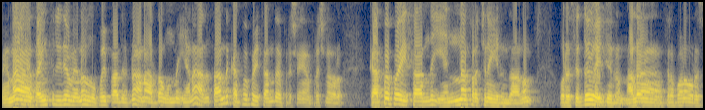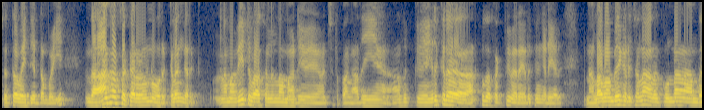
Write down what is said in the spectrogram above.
வேணா சயின்ஸ் ரீதியாக வேணா அவங்க போய் பார்த்துக்கிட்டோம் ஆனால் அதுதான் உண்மை. ஏன்னா அது சார்ந்த கர்ப்பப்பை சார்ந்த பிரச்சனை பிரச்சனை வரும். கர்ப்பப்பை சார்ந்து என்ன பிரச்சனை இருந்தாலும் ஒரு சித்த வைத்தியம் நல்ல சிறப்பான ஒரு சித்த வைத்தியரிடம் போய் இந்த ஆகாசக்கரன்னு ஒரு கிழங்கு இருக்கு. நம்ம வீட்டு வாசலெல்லாம் மாட்டி வச்சுருப்பாங்க. அது அதுக்கு இருக்கிற அற்புத சக்தி வேறு எதுக்கும் கிடையாது. நல்ல பாம்பே கிடைச்சாலும் அதுக்கு உண்டான அந்த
